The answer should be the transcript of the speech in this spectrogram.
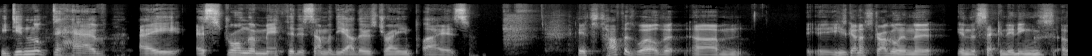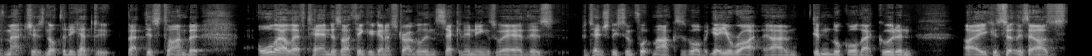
he didn't look to have a a stronger method as some of the other Australian players. It's tough as well that um, he's going to struggle in the in the second innings of matches. Not that he had to at this time, but all our left-handers, I think, are going to struggle in second innings where there's potentially some foot marks as well. But yeah, you're right. Um, didn't look all that good, and uh, you can certainly say I was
